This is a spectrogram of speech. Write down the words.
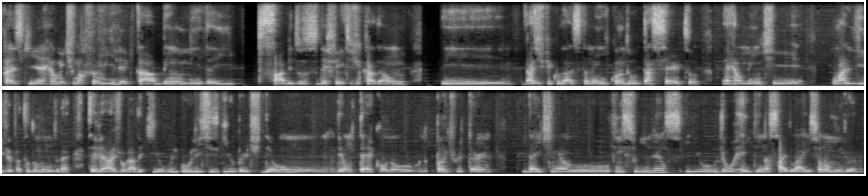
parece que é realmente uma família que está bem unida e sabe dos defeitos de cada um e as dificuldades também. E quando dá certo, é realmente um alívio para todo mundo, né? Teve a jogada que o, Ulysses Gilbert deu um, deu um tackle no, no punch return, e daí tinha o Vince Williams e o Joe Hayden na sideline, se eu não me engano.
